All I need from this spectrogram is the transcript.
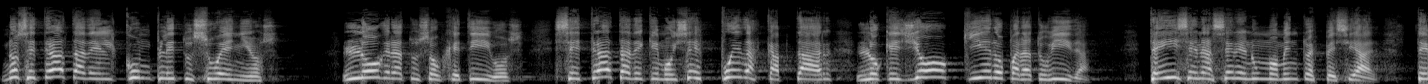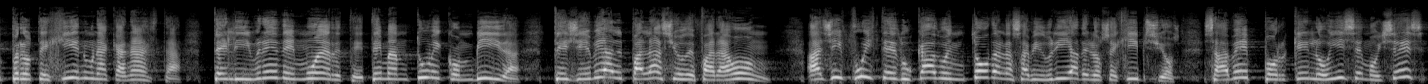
No se trata del cumple tus sueños logra tus objetivos. Se trata de que Moisés puedas captar lo que yo quiero para tu vida. Te hice nacer en un momento especial. Te protegí en una canasta, te libré de muerte, te mantuve con vida, te llevé al palacio de Faraón. Allí fuiste educado en toda la sabiduría de los egipcios. ¿Sabes por qué lo hice, Moisés?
